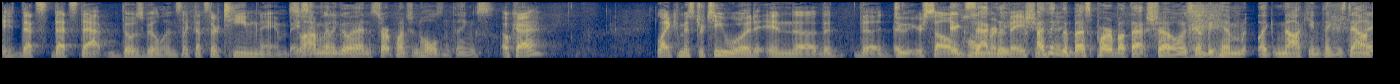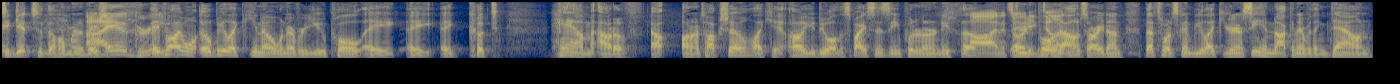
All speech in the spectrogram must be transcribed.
it- that's that's that those villains. Like that's their team name. so Basically, I'm gonna go ahead and start punching holes in things. okay. Like Mr. T would in the the the do it yourself home Exactly. renovation. I think thing. the best part about that show is going to be him like knocking things down to get to the home renovation. I agree. They probably won't. It'll be like you know whenever you pull a a, a cooked ham out of out on a talk show, like oh you do all the spices and you put it underneath the Ah, and it's you already pull it out and it's already done. That's what it's going to be like. You're going to see him knocking everything down,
